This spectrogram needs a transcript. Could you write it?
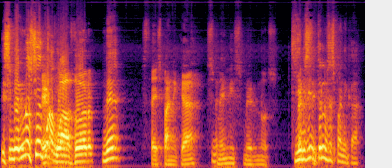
Η σημερινός ή Εκουαδόρ; Εκουαδόρ Ναι, στα Ισπανικά σημαίνει σημερινός. και γύρισε τέλο στα Ισπανικά.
